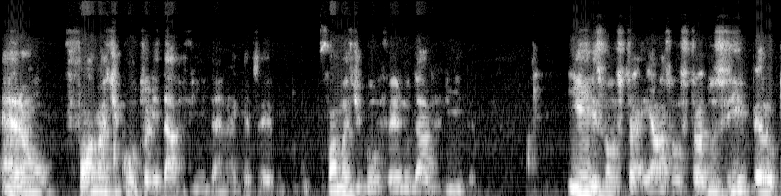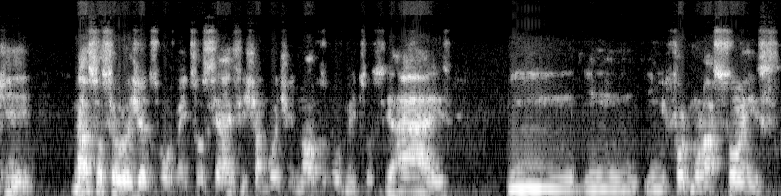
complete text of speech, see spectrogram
eram formas de controle da vida, né? quer dizer, formas de governo da vida. E eles vão, elas vão se traduzir pelo que na sociologia dos movimentos sociais se chamou de novos movimentos sociais, em, em, em formulações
